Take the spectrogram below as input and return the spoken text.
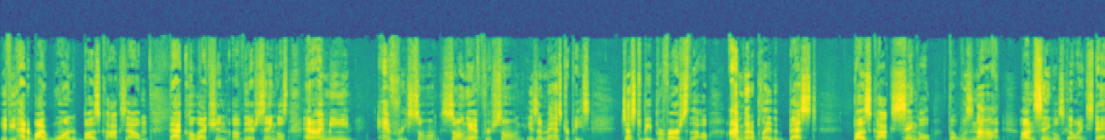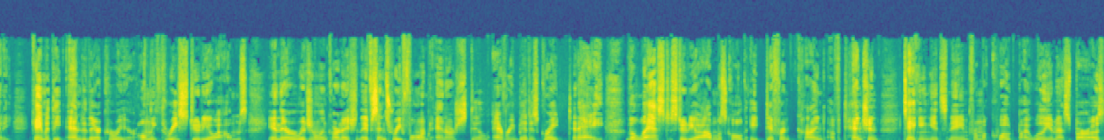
If you had to buy one Buzzcocks album, that collection of their singles, and I mean every song, song after song, is a masterpiece. Just to be perverse, though, I'm going to play the best Buzzcocks single that was not on Singles Going Steady. Came at the end of their career, only three studio albums in their original incarnation. They've since reformed and are still every bit as great today. The last studio album was called A Different Kind of Tension, taking its name from a quote by William S. Burroughs,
